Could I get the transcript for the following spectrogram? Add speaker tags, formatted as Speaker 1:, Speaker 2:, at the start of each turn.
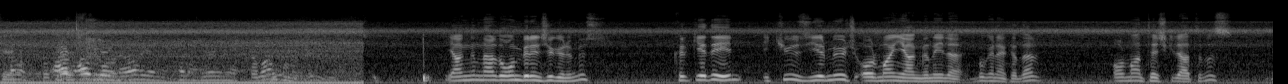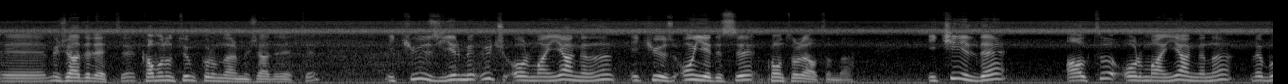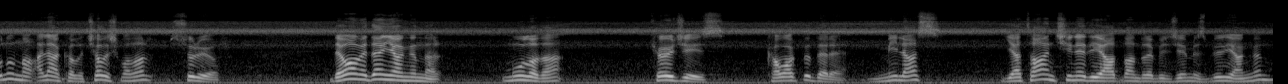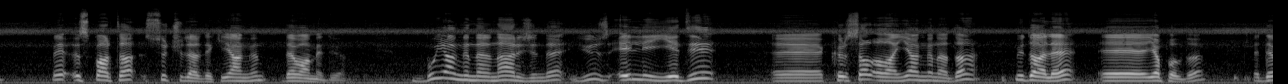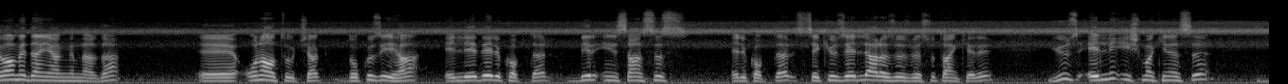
Speaker 1: Şey,
Speaker 2: Al, al yayını, al yayını. Tamam, yayını. Tamam?
Speaker 1: Yangınlarda 11. günümüz. 47 değil 223 orman yangınıyla bugüne kadar orman teşkilatımız e, mücadele etti. Kamunun tüm kurumları mücadele etti. 223 orman yangınının 217'si kontrol altında. İki ilde 6 orman yangını ve bununla alakalı çalışmalar sürüyor. Devam eden yangınlar Muğla'da, Köyceğiz, Kavaklıdere, Milas, Yatağın Çine diye adlandırabileceğimiz bir yangın ve Isparta Sütçüler'deki yangın devam ediyor. Bu yangınların haricinde 157 e, kırsal alan yangına da müdahale e, yapıldı. Ve devam eden yangınlarda e, 16 uçak, 9 İHA, 57 helikopter, bir insansız helikopter, 850 arazöz ve su tankeri, 150 iş makinesi,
